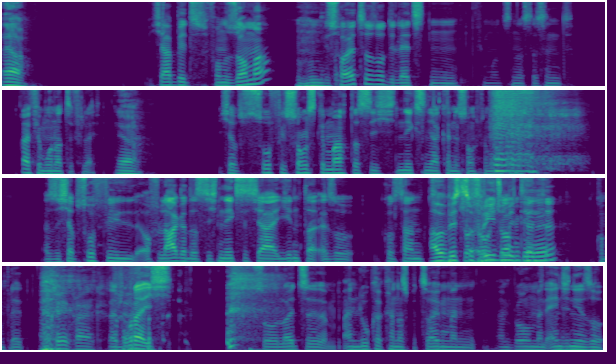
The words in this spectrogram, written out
Ja. Ich habe jetzt von Sommer Mhm. bis heute so, die letzten vier Monate, das sind drei, vier Monate vielleicht. Ja. Ich habe so viele Songs gemacht, dass ich nächsten Jahr keine Songs mehr machen muss. Also ich habe so viel auf Lager, dass ich nächstes Jahr jeden Tag, also konstant. Aber bist jo- zufrieden mit könnte. Komplett. Okay, krank. Weil Bruder, ich, so Leute, ein Luca kann das bezeugen, mein, mein Bro, mein Engineer, so,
